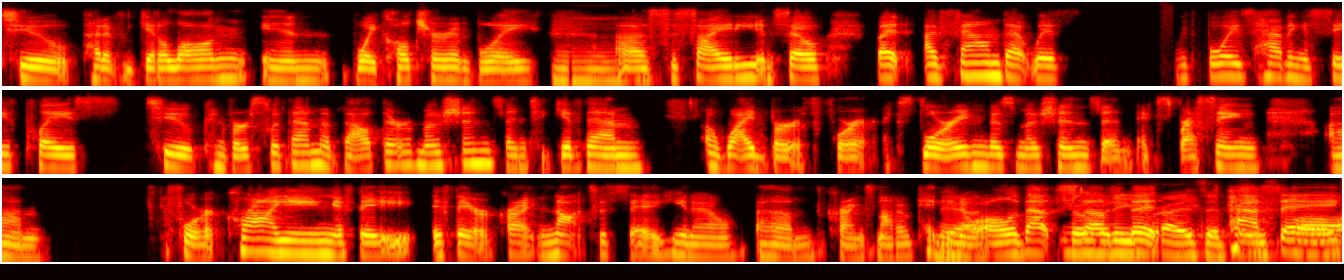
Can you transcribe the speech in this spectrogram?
to kind of get along in boy culture and boy mm-hmm. uh, society. And so, but I've found that with with boys having a safe place to converse with them about their emotions and to give them a wide berth for exploring those emotions and expressing um, for crying if they if they are crying not to say you know um crying's not okay yeah. you know all of that Nobody stuff that passe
